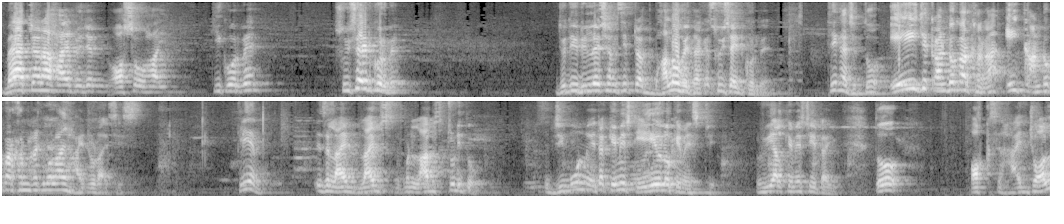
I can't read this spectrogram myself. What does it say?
বেচারা হাইড্রোজেন অসহায়, কি করবে? সুইসাইড করবে। যদি রিলেশনশিপটা ভালো হয়ে থাকে সুইসাইড করবে। ঠিক আছে, তো এই যে কাণ্ড কারখানা এই কাণ্ড কারখানাটাকে বলা হয় hydrolysis clear is a life life মানে লাভ স্টোরি তো। জীবন, এটা কেমিস্ট্রি এই হলো কেমিস্ট্রি রিয়াল কেমিস্ট্রি এটাই। তো অক্সি হাই জল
